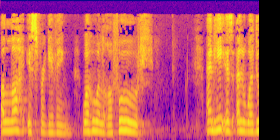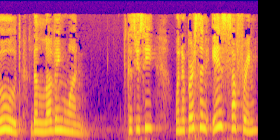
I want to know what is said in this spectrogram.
Allah is forgiving. وَهُوَ الْغَفُورُ And He is Al-Wadud, the loving one. Because you see, when a person is suffering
